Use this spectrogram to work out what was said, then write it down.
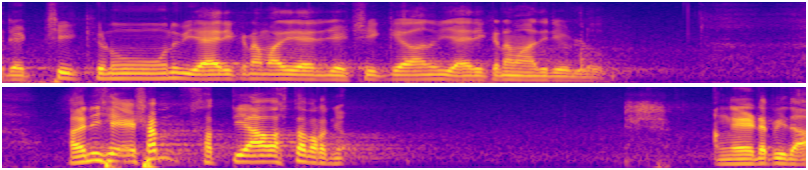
രക്ഷിക്കണമെന്ന് വിചാരിക്കണ മാതിരി രക്ഷിക്കുക എന്ന് വിചാരിക്കണ മാതിരിയുള്ളൂ. അതിനുശേഷം സത്യാവസ്ഥ പറഞ്ഞു. അങ്ങയുടെ പിതാ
